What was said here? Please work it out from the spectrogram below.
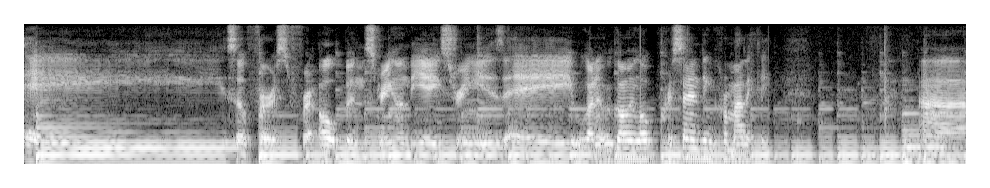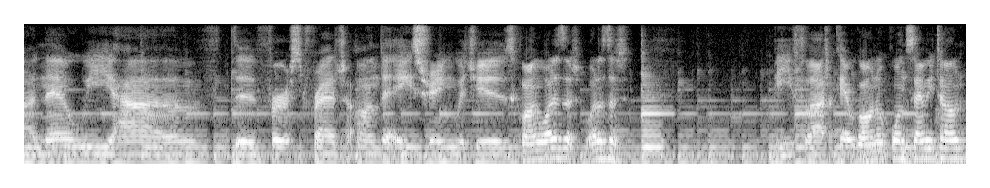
A so first for open string on the A string is A. We're gonna we're going up crescending chromatically. Now we have the first fret on the A string, which is come on. What is it? What is it? B flat. Okay, we're going up one semitone.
